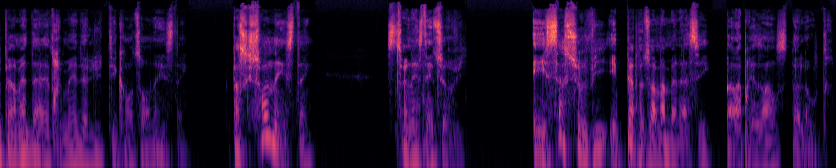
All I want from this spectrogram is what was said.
permettre à l'être humain de lutter contre son instinct. Parce que son instinct, c'est un instinct de survie. Et sa survie est perpétuellement menacée par la présence de l'autre.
